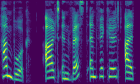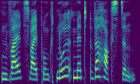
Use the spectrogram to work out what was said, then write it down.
Hamburg. Art Invest entwickelt Altenwald 2.0 mit The Hoxton.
